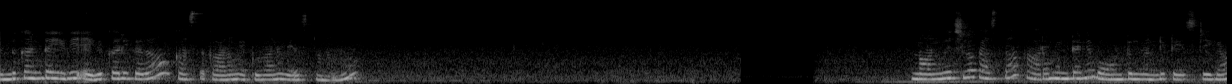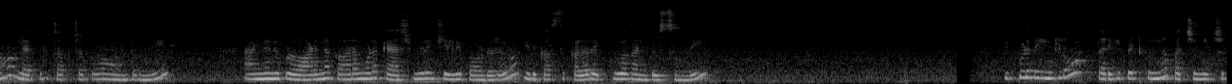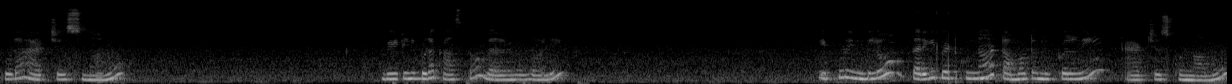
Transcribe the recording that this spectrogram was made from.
ఎందుకంటే ఇది ఎగ్ కర్రీ కదా కాస్త కారం ఎక్కువగానే వేస్తున్నాను. నాన్ వెజ్లో కాస్త కారం ఉంటేనే బాగుంటుందండి టేస్టీగా లేకపోతే చప్పచప్పగా ఉంటుంది. అండ్ నేను ఇప్పుడు వాడిన కారం కూడా కాశ్మీరీ చిల్లీ పౌడరు ఇది కాస్త కలర్ ఎక్కువగా కనిపిస్తుంది. ఇప్పుడు దీంట్లో తరిగి పెట్టుకున్న పచ్చిమిర్చి కూడా యాడ్ చేస్తున్నాను. వీటిని కూడా కాస్త వేగనివ్వాలి. ఇప్పుడు ఇందులో తరిగి పెట్టుకున్న టమాటా ముక్కల్ని యాడ్ చేసుకుందాము.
